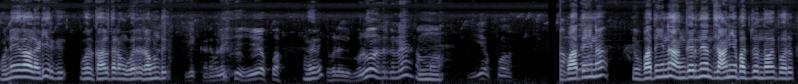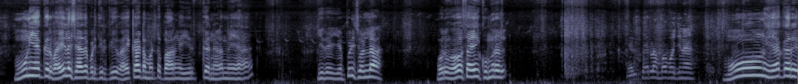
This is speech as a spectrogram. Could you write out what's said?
ஒன்னே கால் அடி இருக்குது ஒரு காலத்தடம் ஒரு ரவுண்டு. ஏ கடவுளே ஏ அப்பா வந்திருக்குண்ணே ஆமாம் ஏ அப்பா பார்த்தீங்கன்னா இப்போ பார்த்தீங்கன்னா அங்கேருந்தே அந்த சாணியை பார்த்துட்டு வந்தோம். இப்போ ஒரு மூணு ஏக்கர் வயலை சேதப்படுத்தியிருக்கு. வயக்காட்டை மட்டும் பாருங்கள் இருக்க நிலமைய. இதை எப்படி சொல்ல? ஒரு விவசாயி குமுறல். மூணு ஏக்கரு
